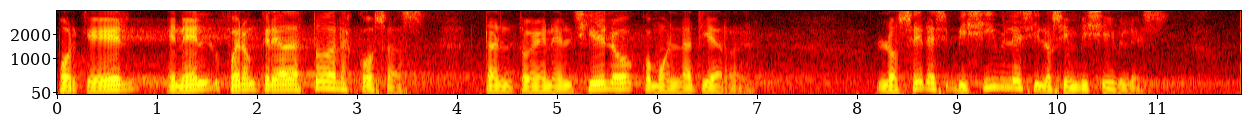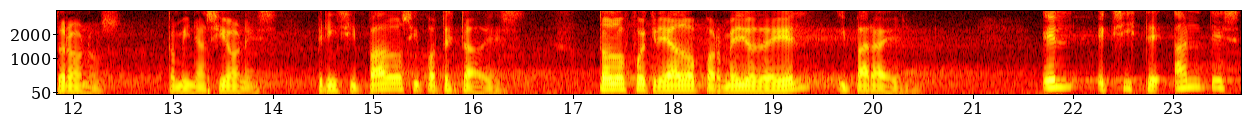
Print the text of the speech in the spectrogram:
porque Él, en Él fueron creadas todas las cosas, tanto en el cielo como en la tierra, los seres visibles y los invisibles, tronos, dominaciones, principados y potestades. Todo fue creado por medio de Él y para Él. Él existe antes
